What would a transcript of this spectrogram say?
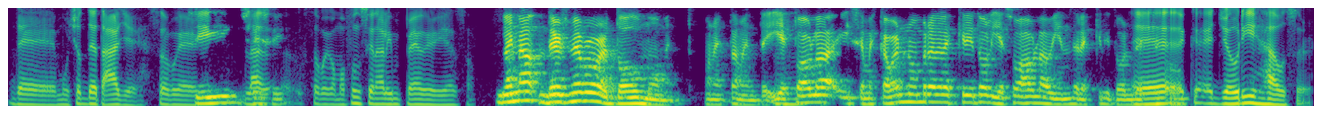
de muchos detalles sobre, sobre cómo funciona el imperio y eso. there's never a dull moment, honestamente. Y esto habla, y se me escapa el nombre del escritor, y eso habla bien del escritor. De este eh, Jody Hauser.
